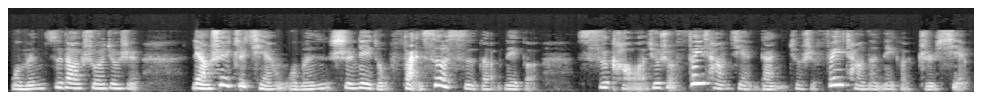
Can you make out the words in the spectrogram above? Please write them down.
我们知道说，就是两岁之前，我们是那种反射式的那个思考啊，就是非常简单，就是非常的那个直线。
